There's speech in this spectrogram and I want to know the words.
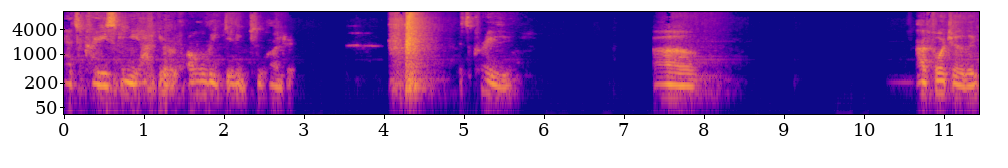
That's crazy to me how you're only getting 200. It's crazy. Uh, unfortunately,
